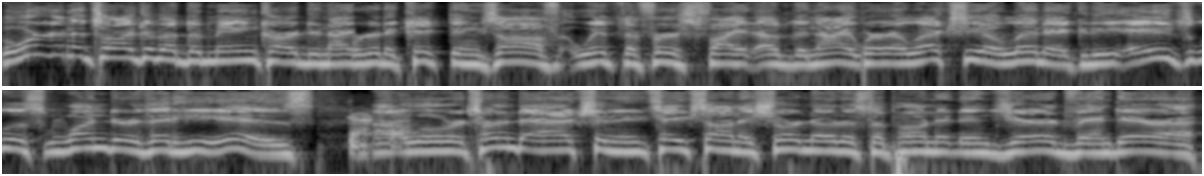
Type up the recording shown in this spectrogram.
But we're going to talk about the main card tonight. We're going to kick things off with the first fight of the night, where Aleksei Oleinik, the ageless wonder that he is, uh, will return to action and he takes on a short notice opponent in Jared Vanderaa.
